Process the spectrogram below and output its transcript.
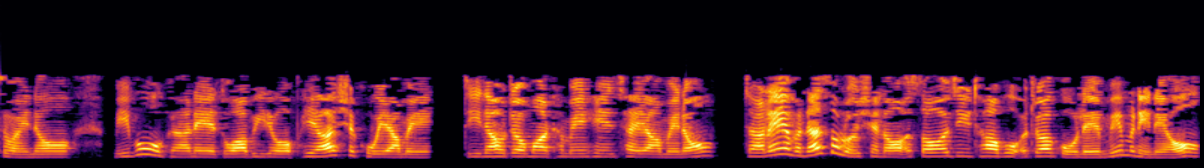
ဆိုရင်တော့မိဖို့ခန်းနဲ့သွားပြီးတော့ဖျားရှိခိုးရမယ် ဒီနောက်တော့မှ ထမင်းဟင်းချက်ရမယ်နော် ဒါနဲ့ မနက်ဆိုလို့ရှင်တော့ အစောကြီးထားဖို့အတွက်ကိုလည်း မေ့မနေနဲ့အောင်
